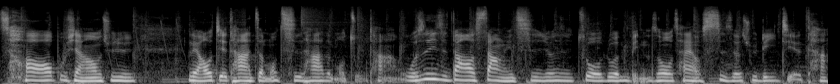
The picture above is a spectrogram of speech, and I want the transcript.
超不想要去了解它怎么吃它怎么煮它。我是一直到上一次就是做润饼的时候，我才有试着去理解它。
